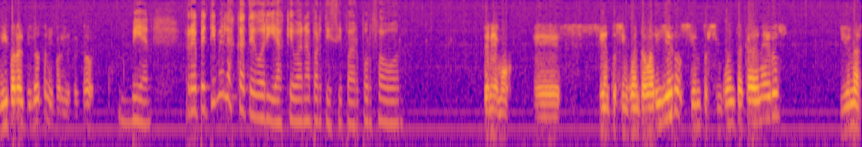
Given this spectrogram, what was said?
ni para el piloto ni para el espectador. Bien, repetime las categorías que van a participar, por favor. Tenemos eh, 150 varilleros, 150 cadeneros y una,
